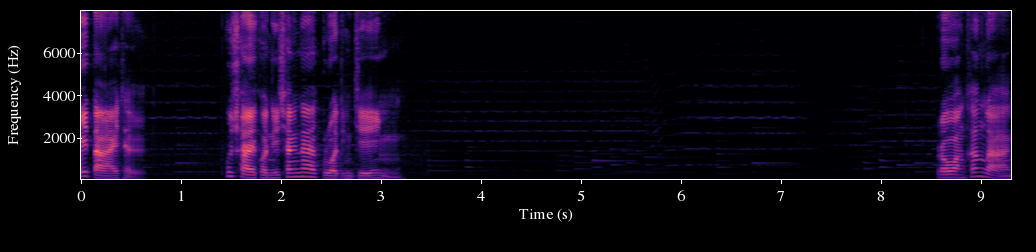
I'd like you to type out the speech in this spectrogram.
ให้ตายเถอะ ผู้ชายคนนี้ช่างน่ากลัวจริง ๆ ระวังข้างหลัง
